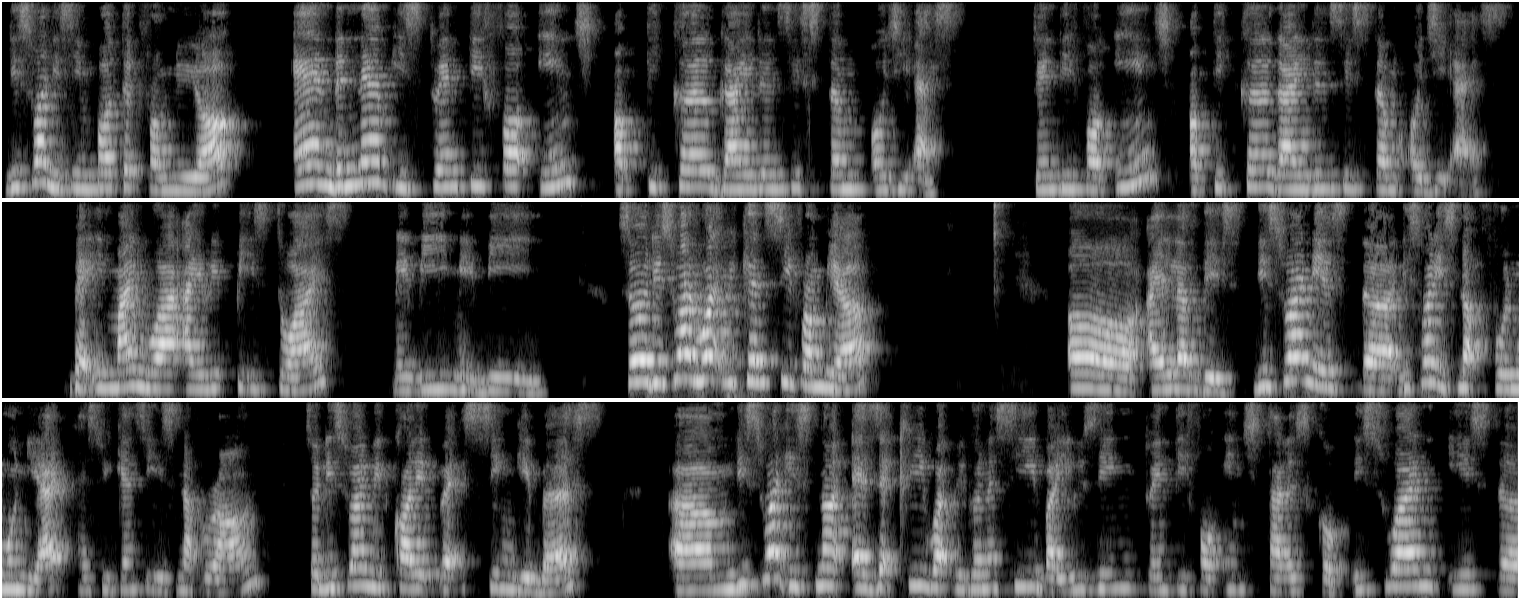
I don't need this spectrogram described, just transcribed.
this one is imported from New York and the name is 24 inch optical guidance system OGS. 24 inch optical guidance system OGS. Bear in mind why I repeat it twice, maybe, maybe. So this one, what we can see from here, Oh, I love this. This one is the this one is not full moon yet. As you can see, it's not round. So this one we call it waxing gibbous. Um, this one is not exactly what we're gonna see by using 24 inch telescope. This one is the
